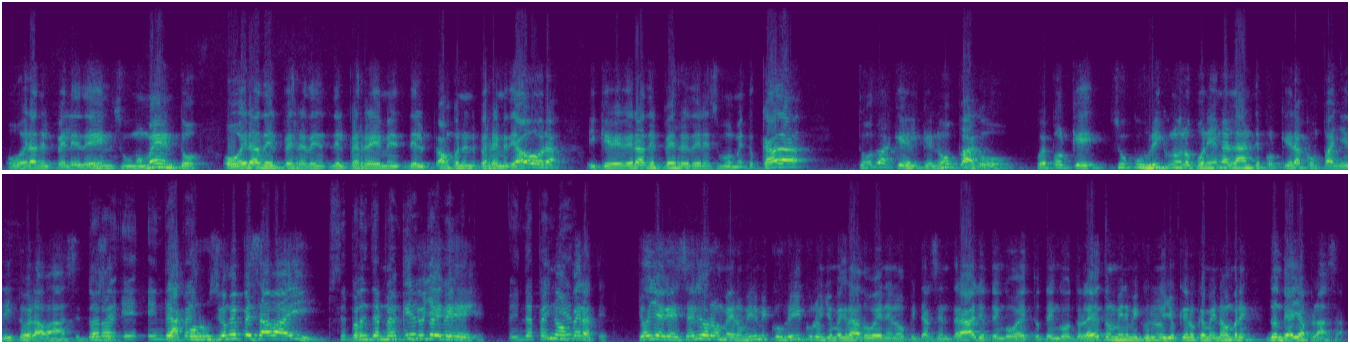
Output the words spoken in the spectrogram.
o era del PLD en su momento, o era del PRD, del PRM, del, vamos a poner el PRM de ahora, y que era del PRD en su momento. Cada, todo aquel que no pagó fue porque su currículum lo ponían adelante porque era compañerito de la base. Entonces, eh, la corrupción empezaba ahí. Sí, pero independientemente, que yo llegué. no, espérate. Yo llegué, Sergio Romero, mire mi currículum, yo me gradué en el Hospital Central, yo tengo esto, tengo otro, esto, mire mi currículum, yo quiero que me nombren donde haya plaza.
